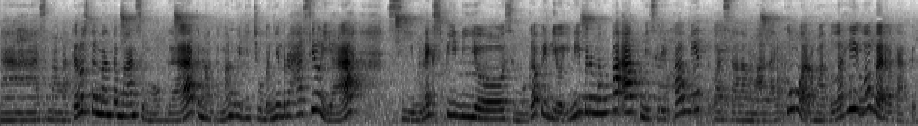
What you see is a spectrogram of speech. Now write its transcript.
Nah, semangat terus teman-teman. Semoga teman-teman uji cobanya berhasil ya. See you next video. Semoga video ini bermanfaat. Misri pamit. Wassalamualaikum warahmatullahi wabarakatuh.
